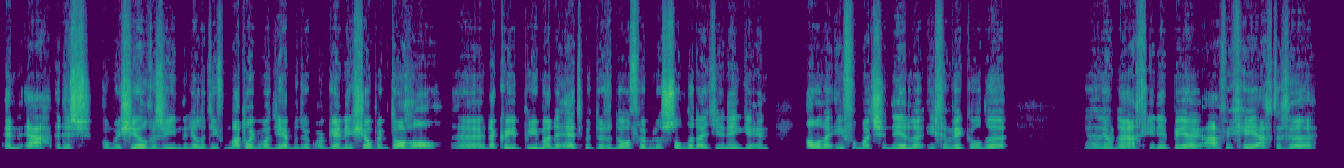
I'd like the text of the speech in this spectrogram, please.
En ja, het is commercieel gezien relatief makkelijk, want je hebt natuurlijk organic shopping toch al. Eh, daar kun je prima de ads weer tussendoor fribbelen, zonder dat je in één keer in allerlei informationele, ingewikkelde, eh, Ja. nou ja, GDPR, AVG-achtige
